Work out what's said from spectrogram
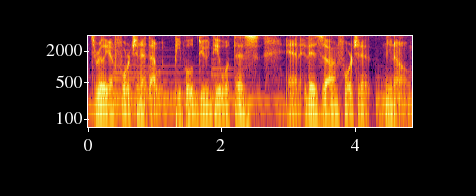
It's really unfortunate that people do deal with this. And it is unfortunate, you know,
